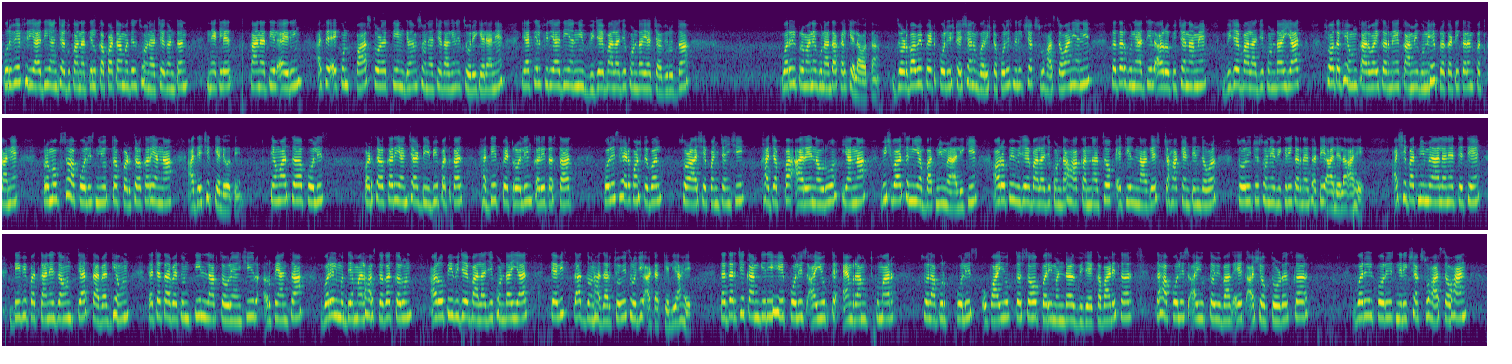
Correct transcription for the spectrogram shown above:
पूर्वी फिर्यादी यांच्या दुकानातील कपाटामधील सोन्याचे घंटन नेकलेस कानातील ऐरिंग असे एकूण पाच तोळे तीन ग्रॅम सोन्याचे दागिने चोरी केल्याने यातील फिर्यादी यांनी विजय बालाजी कोंडा याच्या विरुद्ध वरीलप्रमाणे गुन्हा दाखल केला होता. जोडबावी पेठ पोलीस स्टेशन वरिष्ठ पोलीस निरीक्षक सुहास चव्हाण यांनी सदर गुन्ह्यातील आरोपीचे नामे विजय बालाजी कोंडा याच शोध घेऊन कारवाई करणे कामी गुन्हे प्रकटीकरण पथकाने प्रमुख सह पोलीस नियुक्त पडसळकर यांना आदेशित केले होते. तेव्हा सह पोलीस पडसळकर यांच्या डी बी पथकास हद्दीत पेट्रोलिंग करीत असतात. पोलीस हेड कॉन्स्टेबल सोळाशे पंच्याऐंशी खाजप्पा आरे नवरू यांना विश्वसनीय बातमी मिळाली की आरोपी विजय बालाजी कोंडा हा कन्ना चौक येथील नागेश चहा कॅन्टीनजवळ चोरीचे सोने विक्री करण्यासाठी आलेला आहे. अशी बातमी मिळाल्याने तेथे डी बी पथकाने जाऊन त्याच ताब्यात घेऊन त्याच्या ताब्यातून तीन लाख चौऱ्याऐंशी रुपयांचा वरील मुद्देमाल हस्तगत करून आरोपी विजय बालाजी कोंडा यास तेवीस सात दोन हजार चोवीस रोजी अटक केली आहे. सदरची कामगिरी ही पोलीस आयुक्त एम रामकुमार सोलापूर पोलीस उपायुक्त सौ परिमंडळ विजय कबाडे सर सहा पोलीस आयुक्त विभाग एक अशोक तोडसकर वरील पोलीस निरीक्षक सुहास चव्हाण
